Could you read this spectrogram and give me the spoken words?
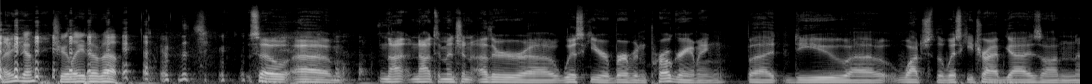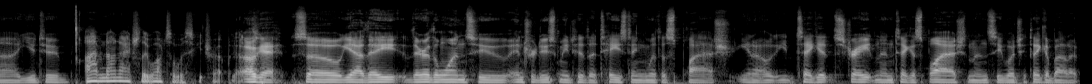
okay. there you go. Cheerleader it up. So, um, not not to mention other uh, whiskey or bourbon programming, but do you uh, watch the Whiskey Tribe guys on uh, YouTube? I have not actually watched the whiskey Tribe Guys. Okay, so yeah, they they're the ones who introduced me to the tasting with a splash. You know, you take it straight and then take a splash and then see what you think about it.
